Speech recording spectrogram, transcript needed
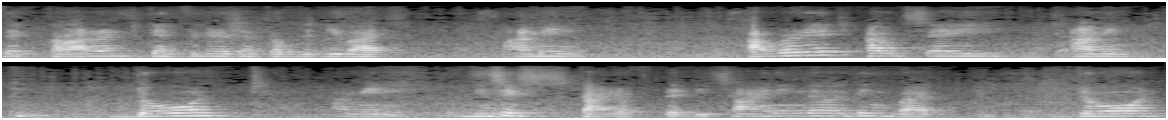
the current configurations of the device. I mean, average, I would say, I mean, don't, I mean, this is kind of the designing level thing, but don't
